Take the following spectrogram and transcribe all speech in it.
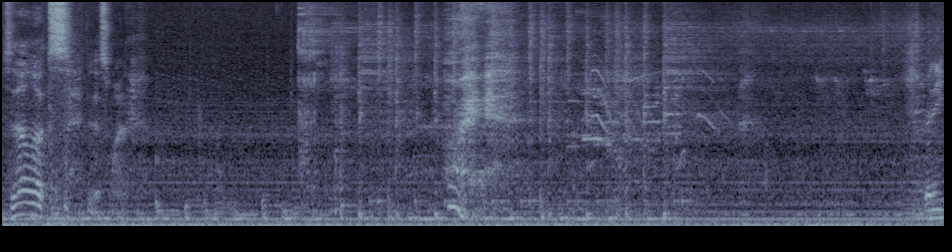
So now let's do this one. Alright. Ready?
